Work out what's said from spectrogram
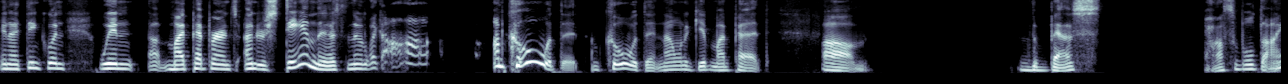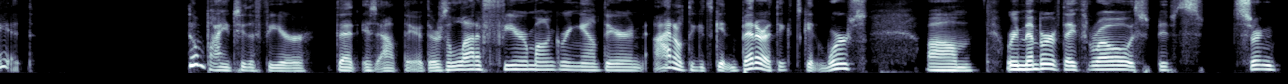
And I think when when uh, my pet parents understand this, and they're like, "Ah, I'm cool with it. I'm cool with it," and I want to give my pet um the best possible diet. Don't buy into the fear that is out there. There's a lot of fear mongering out there, and I don't think it's getting better. I think it's getting worse. Um, remember, if they throw, if, certain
